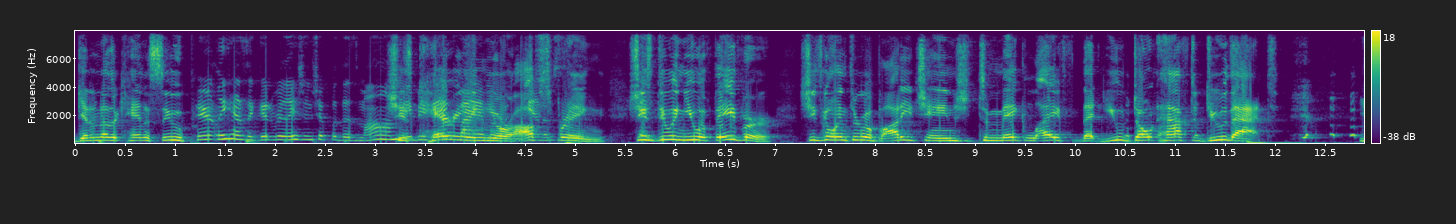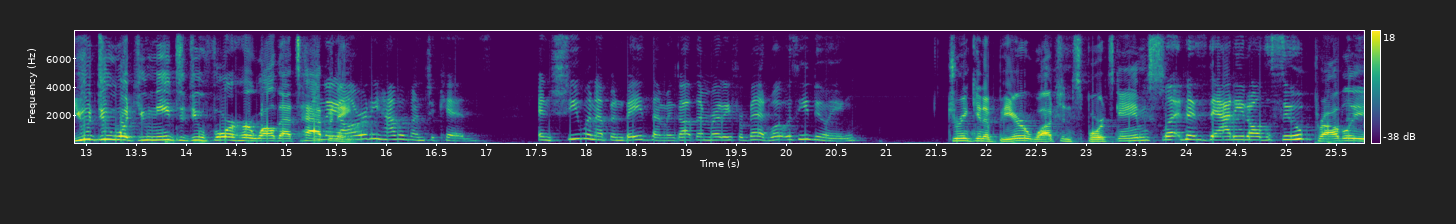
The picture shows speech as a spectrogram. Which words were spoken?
get another can of soup. Apparently, he has a good relationship with his mom. She's Maybe carrying your can of soup. offspring. She's doing you a favor. She's going through a body change to make life that you don't have to do that. You do what you need to do for her while that's And happening. they already have a bunch of kids. And she went up and bathed them and got them ready for bed. What was he doing? Drinking a beer, watching sports games, Letting his dad eat all the soup probably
